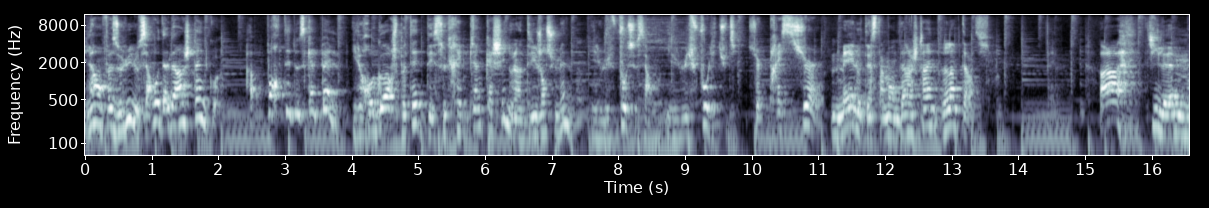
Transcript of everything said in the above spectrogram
il a en face de lui le cerveau d'Albert Einstein quoi à portée de scalpel. Il regorge peut-être des secrets bien cachés de l'intelligence humaine. Il lui faut ce cerveau, il lui faut l'étudier. C'est précieux. Mais le testament d'Einstein l'interdit. Ah, dilemme.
